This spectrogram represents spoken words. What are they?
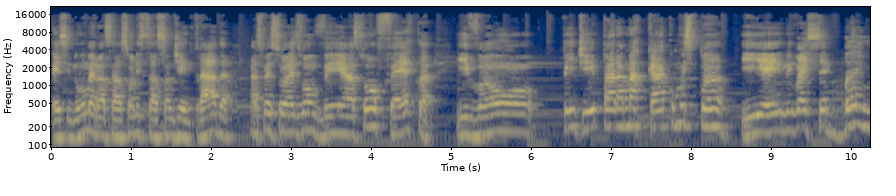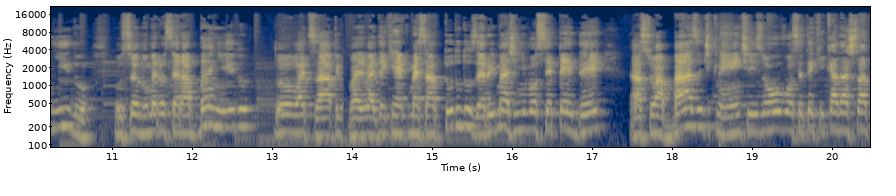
esse número, essa solicitação de entrada, as pessoas vão ver a sua oferta e vão pedir para marcar como spam e ele vai ser banido. O seu número será banido do WhatsApp. Vai, vai ter que recomeçar tudo do zero. Imagine você perder a sua base de clientes ou você ter que cadastrar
